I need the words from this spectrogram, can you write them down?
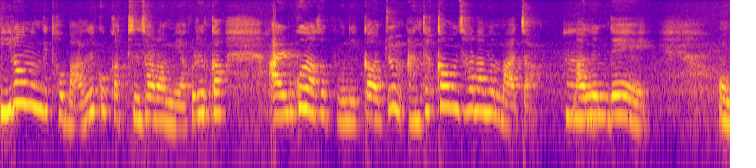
이러는 게 더 많을 것 같은 사람이야. 그러니까 알고 나서 보니까 좀 안타까운 사람은 맞아. 응. 많은데 어,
